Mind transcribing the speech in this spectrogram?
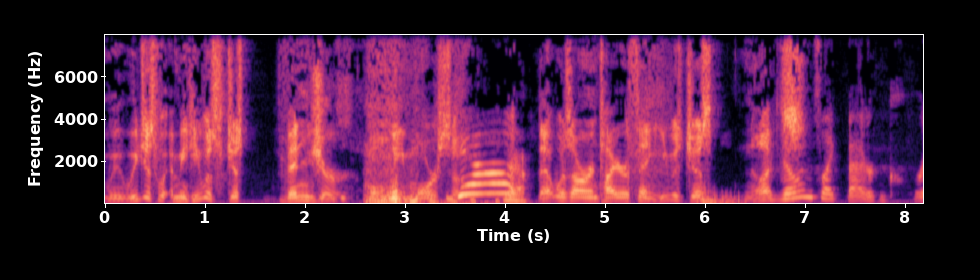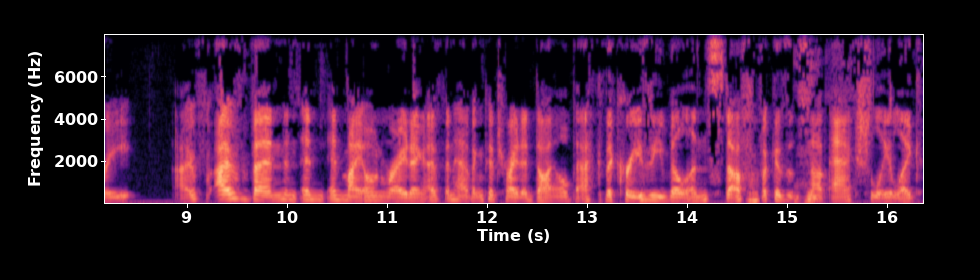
We we just I mean he was just Venger, only more so. Yeah, yeah. That was our entire thing. He was just nuts. villains like that are great. I've I've been in, in, in my own writing. I've been having to try to dial back the crazy villain stuff because it's not actually like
